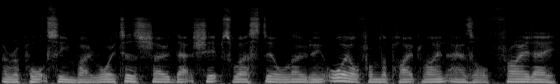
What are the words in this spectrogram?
A report seen by Reuters showed that ships were still loading oil from the pipeline as of Friday.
